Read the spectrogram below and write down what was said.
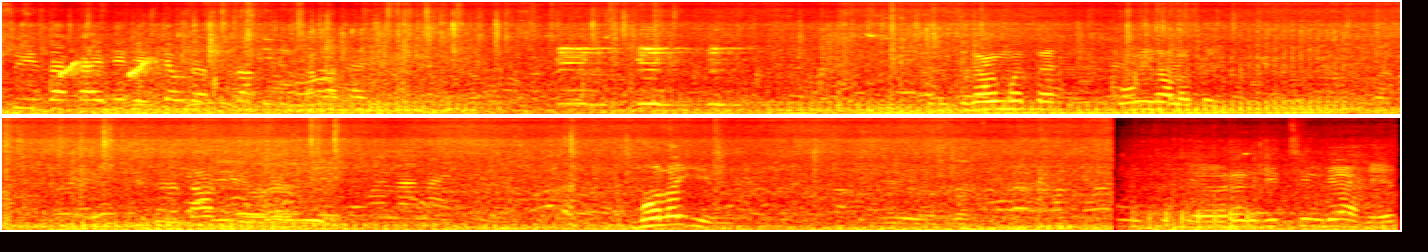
सुविधा काय तेवढंच काय मत आहे? कोण झालं पाहिजे? बोला की. रणजित शिंदे आहेत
